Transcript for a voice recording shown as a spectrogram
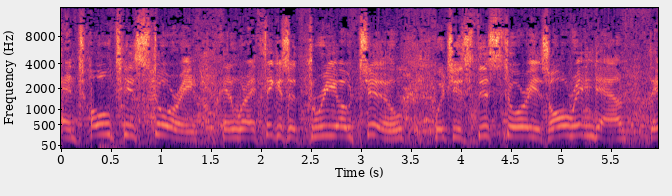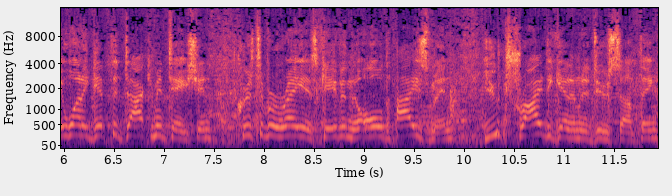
and told his story in what I think is a 302, which is this story is all written down. They want to get the documentation. Christopher Wray has given the old Heisman. You tried to get him to do something.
